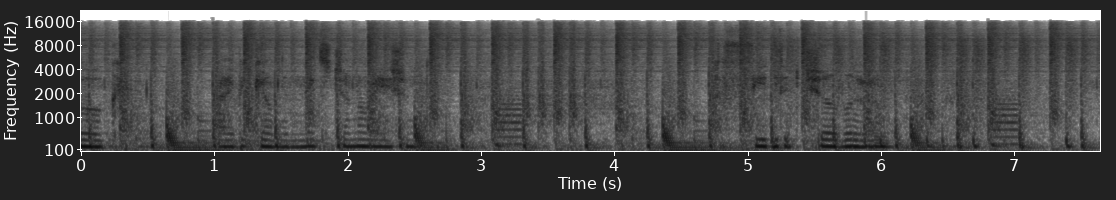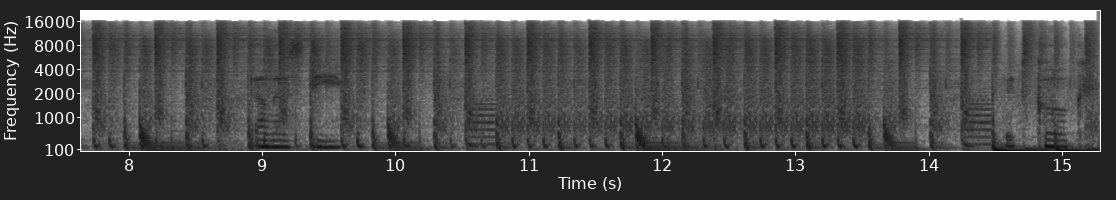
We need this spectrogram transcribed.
cook, I become the next generation to feed the children. LSD. With coke.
